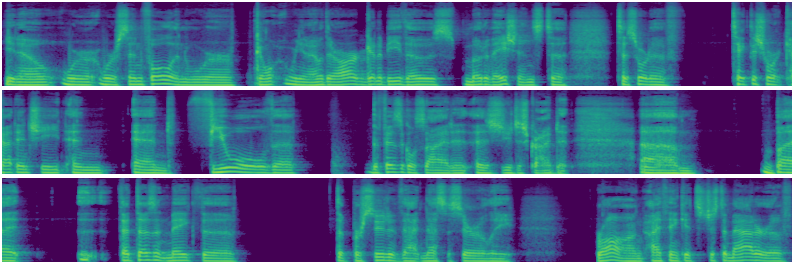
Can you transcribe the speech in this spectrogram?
you know, we're we're sinful, and we're going. You know, there are going to be those motivations to to sort of take the shortcut and cheat and and fuel the the physical side as you described it. Um, but that doesn't make the the pursuit of that necessarily wrong. I think it's just a matter of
